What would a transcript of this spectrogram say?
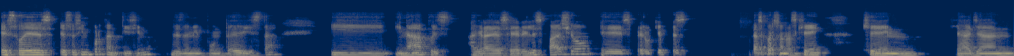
eso, es, eso es importantísimo desde mi punto de vista. Y, nada, pues agradecer el espacio. Eh, espero que pues, las personas que, que, hayan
